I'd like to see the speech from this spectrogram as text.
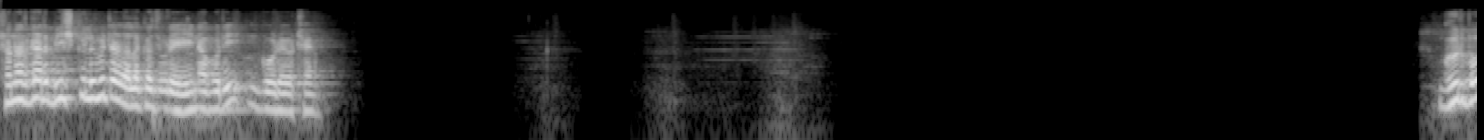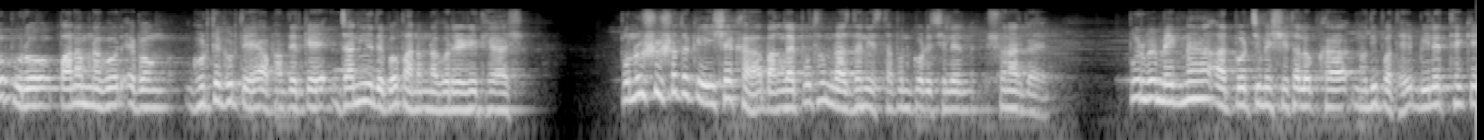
সোনারগাঁর বিশ কিলোমিটার এলাকা জুড়ে এই নগরী গড়ে ওঠে। ঘুরবো পুরো পানামনগর এবং ঘুরতে ঘুরতে আপনাদেরকে জানিয়ে দেব পানামনগরের ইতিহাস। পনেরোশো শতকে এই শাখা বাংলায় প্রথম রাজধানী স্থাপন করেছিলেন সোনারগাঁয়ে। পূর্বে মেঘনা আর পশ্চিমে শীতালক্ষা নদীপথে বিলেত থেকে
